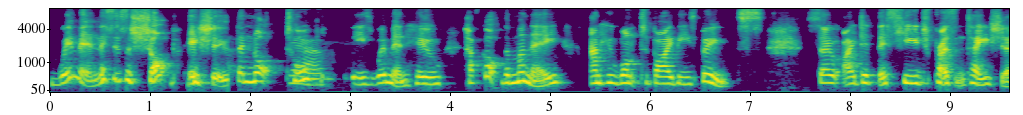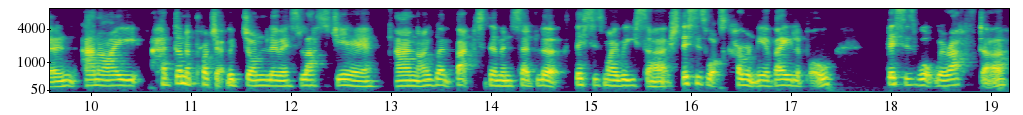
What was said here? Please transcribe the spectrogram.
women. This is a shop issue. They're not talking Yeah. to these women who have got the money and who want to buy these boots so i did this huge presentation and i had done a project with john lewis last year and i went back to them and said look this is my research this is what's currently available this is what we're after.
